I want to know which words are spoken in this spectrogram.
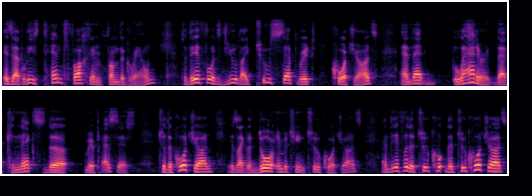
is at least 10 tfachim from the ground, so therefore it's viewed like two separate courtyards, and that ladder that connects the mirpeses to the courtyard is like a door in between two courtyards, and therefore the two the two courtyards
